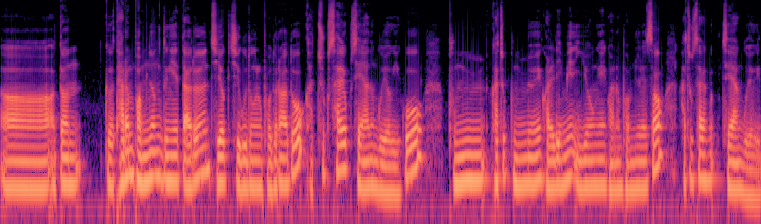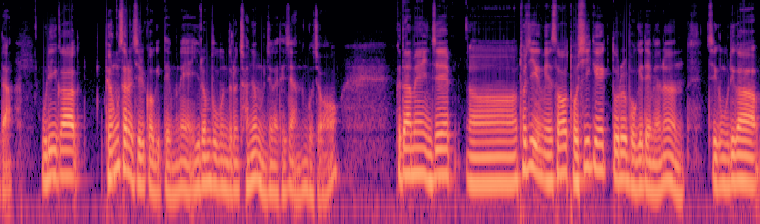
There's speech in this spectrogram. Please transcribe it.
어, 어떤 그 다른 법령 등에 따른 지역 지구 등을 보더라도 가축 사육 제한 구역이고 분, 가축 분묘의 관리 및 이용에 관한 법률에서 가축 사육 제한 구역이다. 우리가 벼농사를 지을 거기 때문에 이런 부분들은 전혀 문제가 되지 않는 거죠. 그 다음에 이제 어, 토지 의미에서 도시계획도를 보게 되면은 지금 우리가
